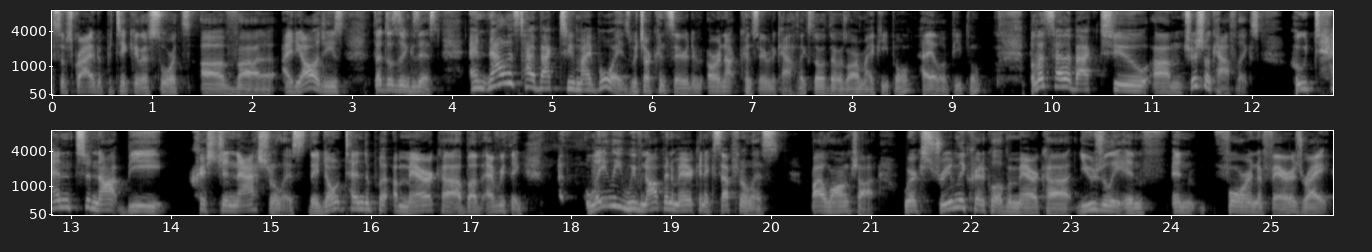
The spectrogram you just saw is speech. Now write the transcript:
subscribe to particular sorts of uh, ideologies that doesn't exist. And now let's tie back to my boys, which are conservative or not conservative Catholics, though those are my people, hello people. But let's tie that back to um, traditional Catholics who tend to not be Christian nationalists. They don't tend to put America above everything. Lately, we've not been American exceptionalists by a long shot. We're extremely critical of America, usually in in foreign affairs, right?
